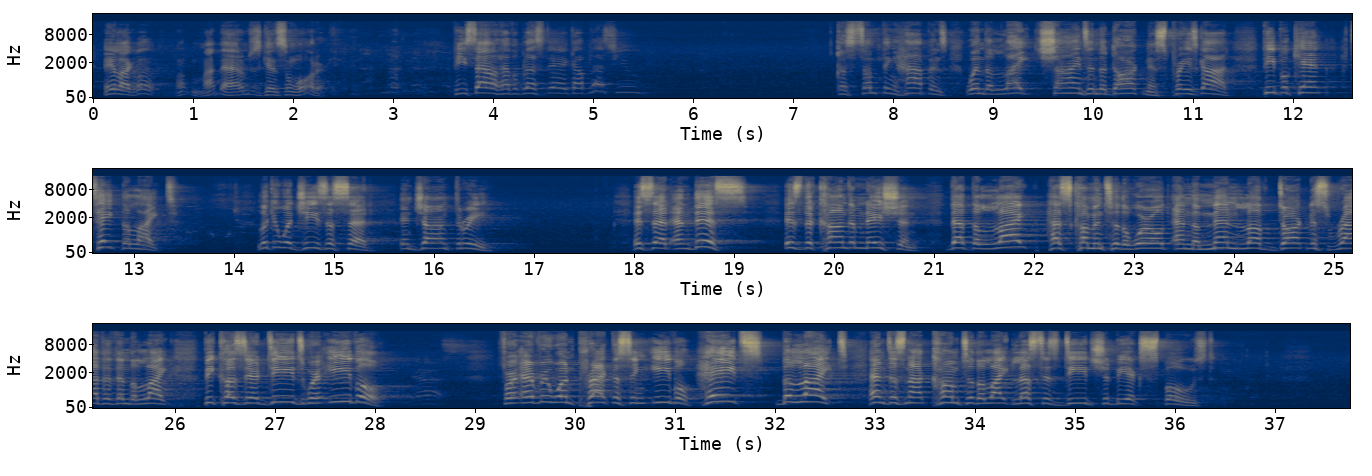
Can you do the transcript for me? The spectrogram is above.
And you're like, well, my bad, I'm just getting some water. Peace out, have a blessed day, God bless you. Because something happens when the light shines in the darkness. Praise God. People can't take the light. Look at what Jesus said in John 3. It said, And this is the condemnation that the light has come into the world, and the men love darkness rather than the light because their deeds were evil. For everyone practicing evil hates the light and does not come to the light lest his deeds should be exposed.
